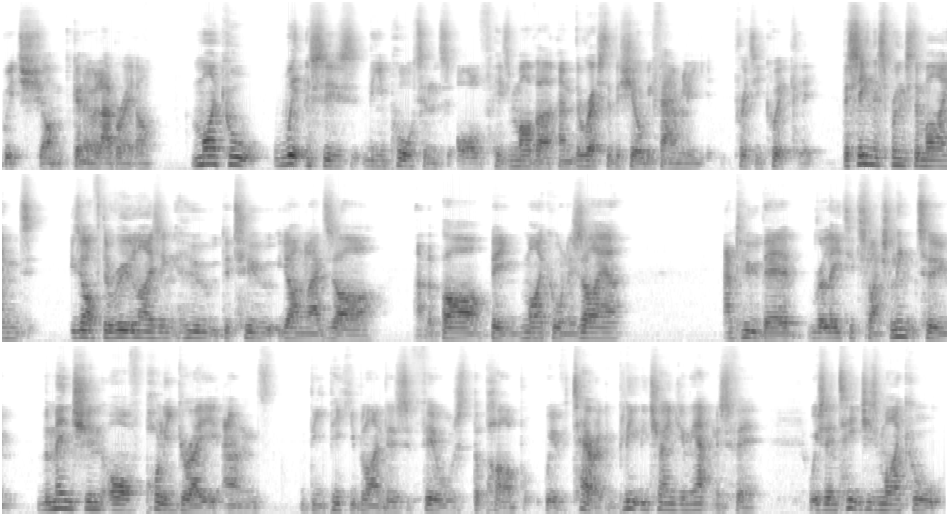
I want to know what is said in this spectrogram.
which I'm going to elaborate on. Michael witnesses the importance of his mother and the rest of the Shelby family pretty quickly. The scene that springs to mind is after realising who the two young lads are at the bar, being Michael and Isaiah, and who they're related slash linked to, the mention of Polly Gray and the Peaky Blinders fills the pub with terror, completely changing the atmosphere, which then teaches Michael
